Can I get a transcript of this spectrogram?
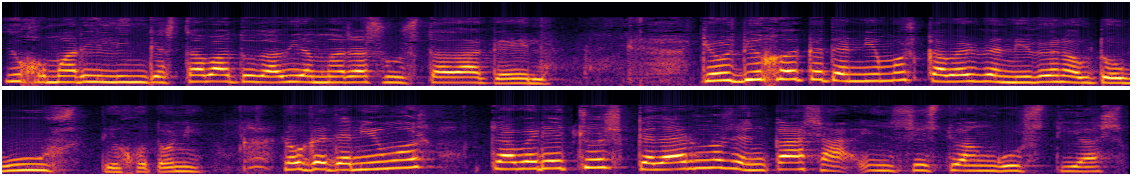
dijo Marilyn, que estaba todavía más asustada que él. Yo os dije que teníamos que haber venido en autobús, dijo Tony. Lo que teníamos que haber hecho es quedarnos en casa, insistió Angustias.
